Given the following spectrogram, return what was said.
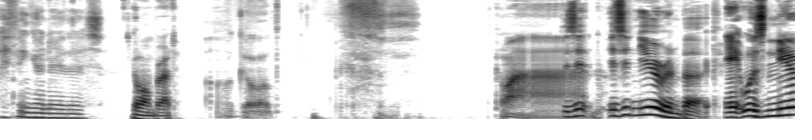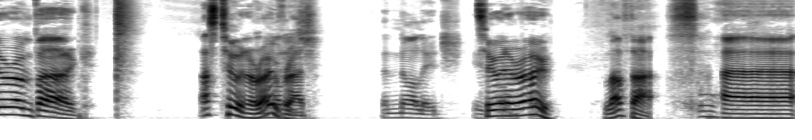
I think I know this. Go on, Brad. Oh god. Go on. Is it is it Nuremberg? It was Nuremberg. That's two in a row, Brad. The knowledge. is Two in a row. Love that. Uh,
